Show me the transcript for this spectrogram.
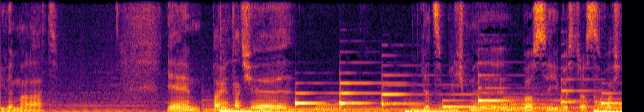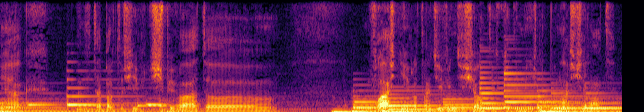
ile ma lat nie wiem, pamiętacie jacy byliśmy bosy i beztroscy właśnie jak Edyta Bartosiewicz śpiewała to właśnie w latach 90., kiedy mieliśmy 15 lat.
